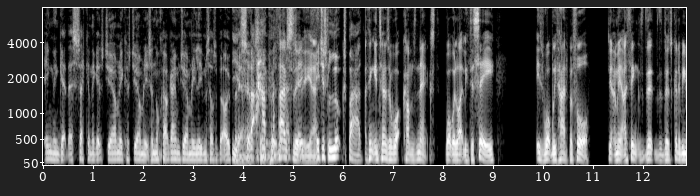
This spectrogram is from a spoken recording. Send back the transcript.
England get their second against Germany because Germany it's a knockout game. and Germany leave themselves a bit open. Yeah, that absolutely. happens. Absolutely, yeah. It just looks bad. I think in terms of what comes next, what we're likely to see is what we've had before. Do you know what I mean? I think that that there's going to be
